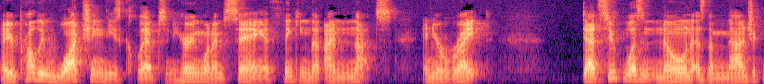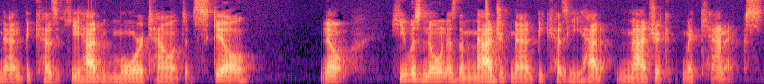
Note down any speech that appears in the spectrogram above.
Now you're probably watching these clips and hearing what I'm saying and thinking that I'm nuts, and you're right. Datsyuk wasn't known as the Magic Man because he had more talent and skill. No, he was known as the Magic Man because he had magic mechanics.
